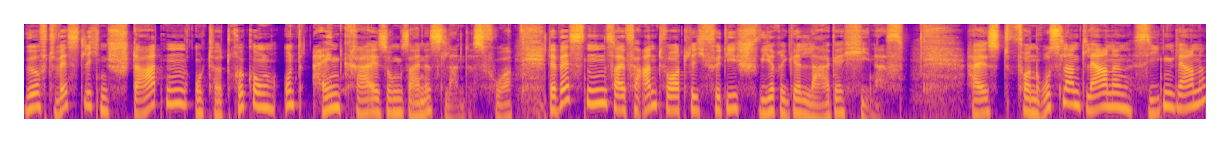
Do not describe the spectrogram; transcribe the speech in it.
wirft westlichen Staaten Unterdrückung und Einkreisung seines Landes vor. Der Westen sei verantwortlich für die schwierige Lage Chinas heißt von Russland lernen, siegen lernen.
